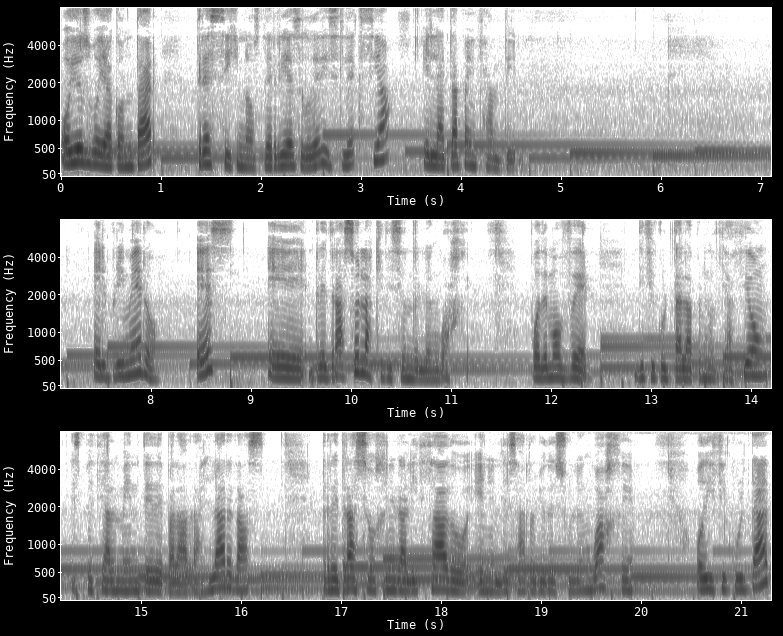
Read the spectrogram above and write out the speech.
Hoy os voy a contar tres signos de riesgo de dislexia en la etapa infantil. El primero es eh, retraso en la adquisición del lenguaje. Podemos ver dificultad en la pronunciación, especialmente de palabras largas, retraso generalizado en el desarrollo de su lenguaje o dificultad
